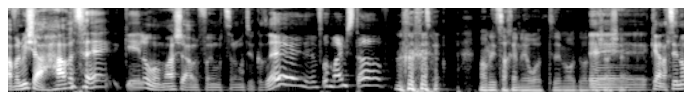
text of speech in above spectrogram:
אבל מי שאהב את זה, כאילו, ממש אהב, לפעמים מצלם אותי כזה, היי, איפה, מה עם סתיו? ממליץ לכם לראות, זה מאוד מאוד משעשע. כן, רצינו,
